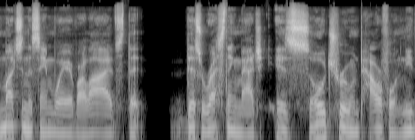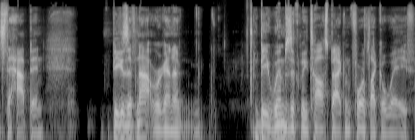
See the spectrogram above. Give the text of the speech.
much in the same way of our lives that this wrestling match is so true and powerful and needs to happen because if not we're going to be whimsically tossed back and forth like a wave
